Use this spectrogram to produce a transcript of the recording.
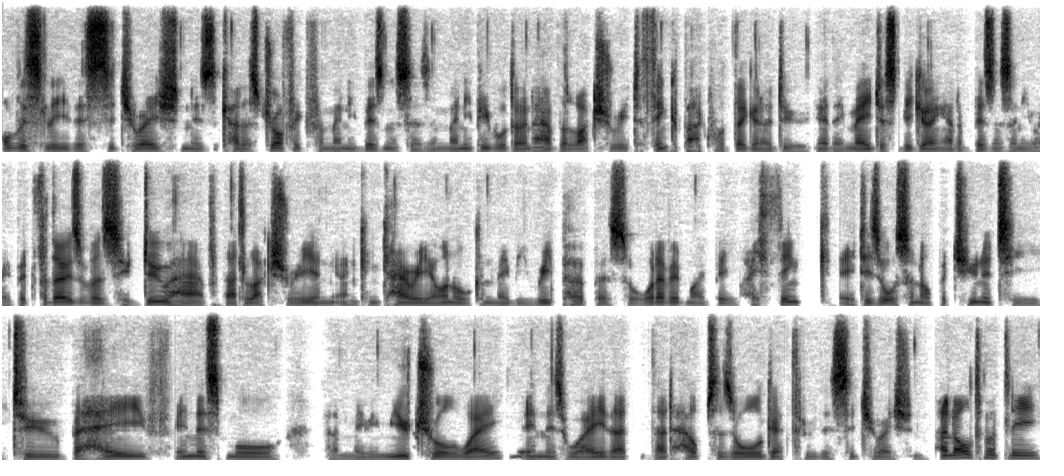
obviously this situation is catastrophic for many businesses, and many people don't have the luxury to think about what they're going to do. You know, they may just be going out of business anyway. But for those of us who do have that luxury and, and can carry on or can maybe repurpose or whatever it might be, I think it is also an opportunity to behave in this more a maybe mutual way in this way that that helps us all get through this situation. And ultimately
